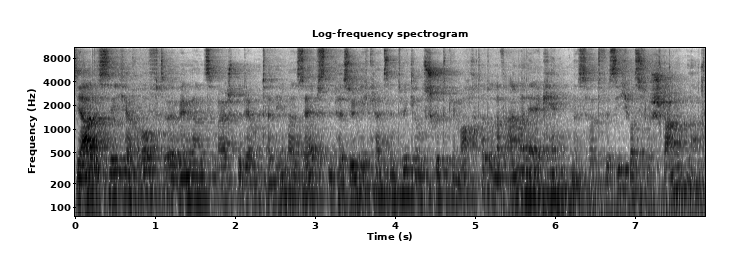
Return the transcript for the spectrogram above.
Ja, das sehe ich auch oft, äh, wenn dann zum Beispiel der Unternehmer selbst einen Persönlichkeitsentwicklungsschritt gemacht hat und auf einmal eine Erkenntnis hat, für sich was verstanden hat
